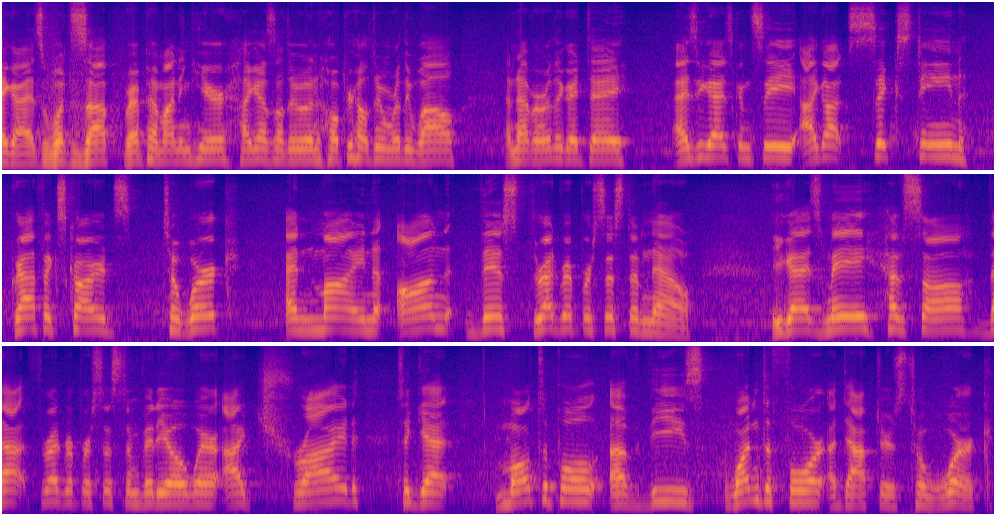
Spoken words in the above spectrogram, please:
Hey guys, what's up? Red Panda Mining here. How you guys all doing? Hope you're all doing really well and have a really great day. As you guys can see, I got 16 graphics cards to work and mine on this Threadripper system now. You guys may have saw that Threadripper system video where I tried to get multiple of these 1 to 4 adapters to work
